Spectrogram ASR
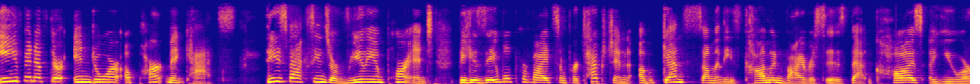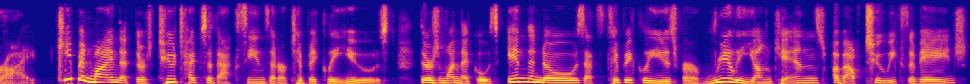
even if they're indoor apartment cats. These vaccines are really important because they will provide some protection against some of these common viruses that cause a URI. Keep in mind that there's two types of vaccines that are typically used. There's one that goes in the nose, that's typically used for really young kittens, about two weeks of age.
